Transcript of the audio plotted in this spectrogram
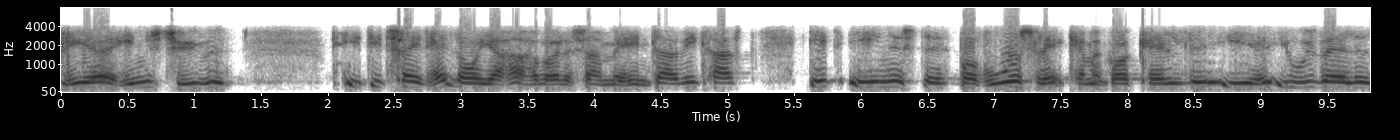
flere af hendes type i de tre et halvt år, jeg har arbejdet sammen med hende, der har vi ikke haft et eneste bravureslag, kan man godt kalde det, i, i udvalget.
